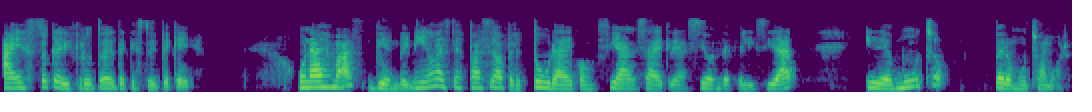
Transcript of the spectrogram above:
a esto que disfruto desde que estoy pequeña. Una vez más, bienvenidos a este espacio de apertura, de confianza, de creación, de felicidad y de mucho, pero mucho amor.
